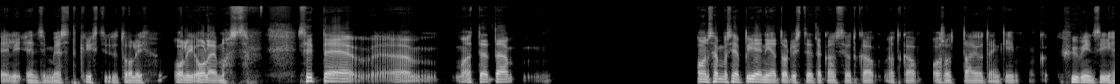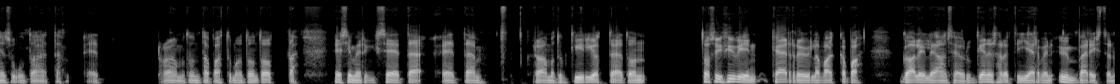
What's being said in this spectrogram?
Eli ensimmäiset kristityt oli, oli olemassa. Sitten mä että on semmoisia pieniä todisteita kanssa, jotka, jotka osoittaa jotenkin hyvin siihen suuntaan, että, että raamatun tapahtumat on totta. Esimerkiksi se, että, että raamatun kirjoittajat on tosi hyvin kärryillä vaikkapa Galilean seudun Genesaretin järven ympäristön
